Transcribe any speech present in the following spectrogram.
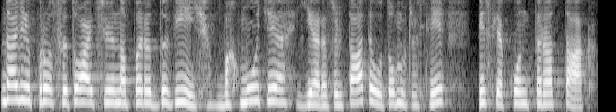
Далі про ситуацію на передовій в Бахмуті є результати, у тому числі після контратак.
